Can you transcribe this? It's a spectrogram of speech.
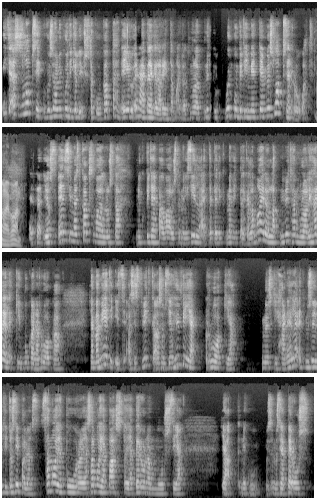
Itse asiassa lapsi, kun se oli kuitenkin oli 11 kuukautta, ei ollut enää pelkällä rintamaidolla. Mulla, nyt, nyt mun piti miettiä myös lapsen ruuat. Aivan. Että jos ensimmäiset kaksi vaellusta, niin kuin pitempää vaellusta meni sillä, että pel- meni pelkällä maidolla, niin nythän mulla oli hänellekin mukana ruokaa. Ja mä mietin itse asiassa, mitkä on semmoisia hyviä ruokia myöskin hänelle. Että me syötiin tosi paljon samoja puuroja, samoja pastoja, perunanmuussia ja niin semmoisia perus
